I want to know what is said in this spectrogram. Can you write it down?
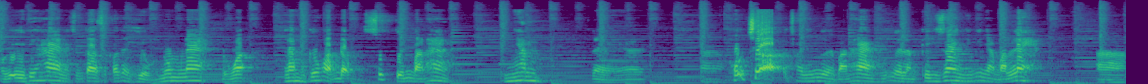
Một cái ý thứ hai là chúng ta sẽ có thể hiểu nôm na đúng không ạ? Là một cái hoạt động xúc tiến bán hàng nhằm để à, hỗ trợ cho những người bán hàng những người làm kinh doanh những cái nhà bán lẻ à,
